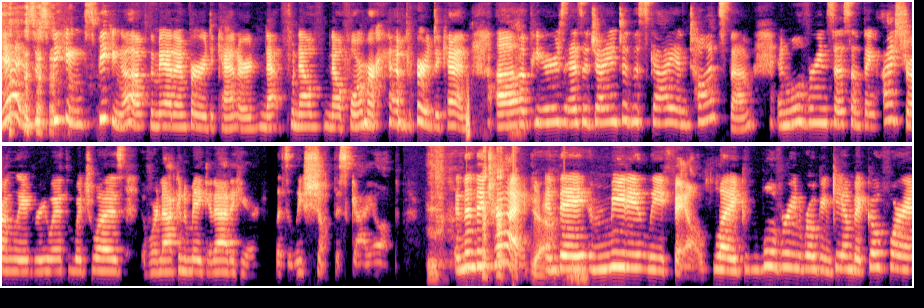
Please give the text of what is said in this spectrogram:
yeah. And so speaking speaking of the Mad Emperor D'Ken, or now now, former Emperor D'Ken, uh, appears as a giant in the sky and taunts them. And Wolverine says something I strongly agree with, which was, "If we're not going to make it out of here, let's at least shut this guy up." And then they try, Yeah. and they immediately fail. Like Wolverine, Rogue, and Gambit go for it.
